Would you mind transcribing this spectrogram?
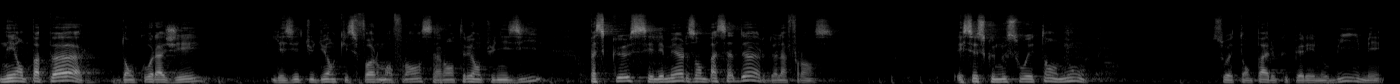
n'ayons pas peur d'encourager les étudiants qui se forment en France à rentrer en Tunisie parce que c'est les meilleurs ambassadeurs de la France. Et c'est ce que nous souhaitons, nous. Nous souhaitons pas récupérer nos billes, mais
